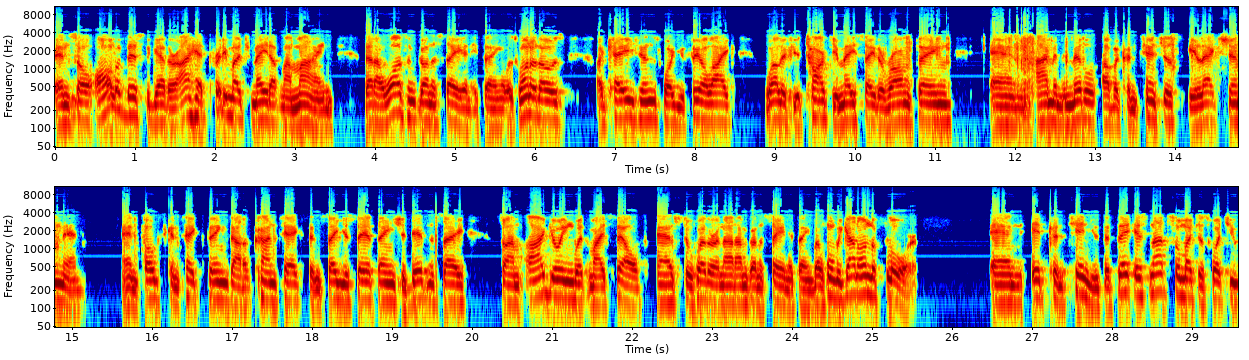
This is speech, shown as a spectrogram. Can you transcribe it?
And so, all of this together, I had pretty much made up my mind that I wasn't going to say anything. It was one of those occasions where you feel like, well, if you talk, you may say the wrong thing. And I'm in the middle of a contentious election, and and folks can take things out of context and say you said things you didn't say. So I'm arguing with myself as to whether or not I'm going to say anything. But when we got on the floor and it continued, the thing it's not so much as what you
